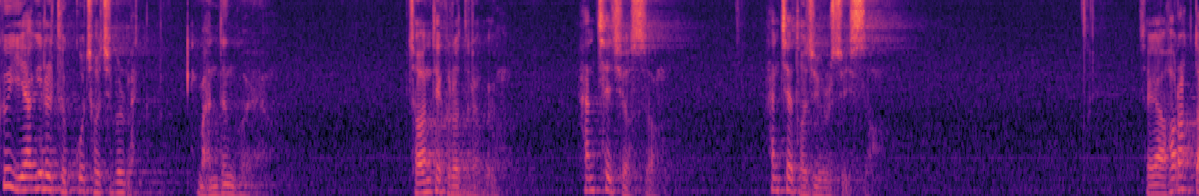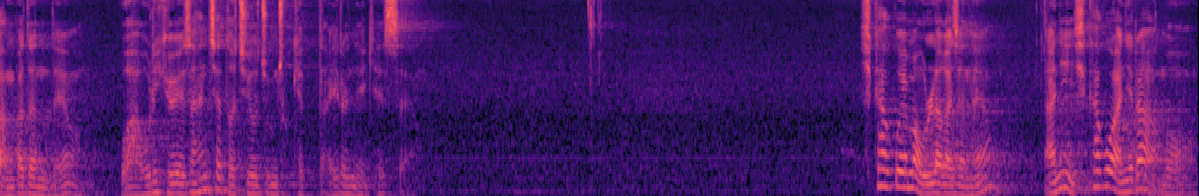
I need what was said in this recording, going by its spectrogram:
그 이야기를 듣고 저 집을 만든 거예요. 저한테 그러더라고요. 한 채 지었어. 한 채 더 지을 수 있어. 제가 허락도 안 받았는데요. 와, 우리 교회에서 한 채 더 지어주면 좋겠다. 이런 얘기 했어요. 시카고에만 올라가잖아요. 아니, 시카고 아니라 뭐,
